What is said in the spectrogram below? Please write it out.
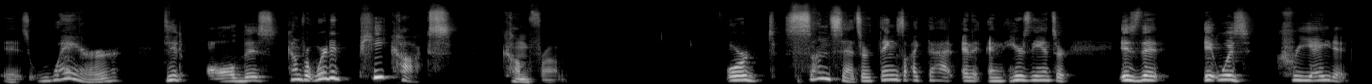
is. Where did all this come from? Where did peacocks come from? Or sunsets or things like that. And, and here's the answer is that it was created.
